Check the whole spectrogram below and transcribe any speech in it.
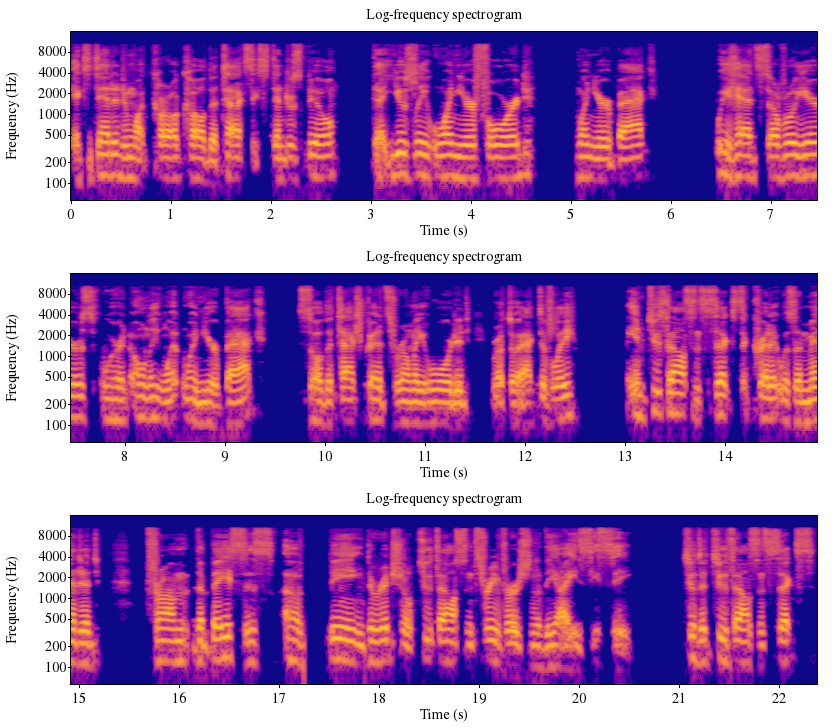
extended in what Carl called the tax extenders bill that usually one year forward, one year back. We've had several years where it only went one year back. So the tax credits were only awarded retroactively. In 2006, the credit was amended from the basis of being the original 2003 version of the IECC to the 2006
